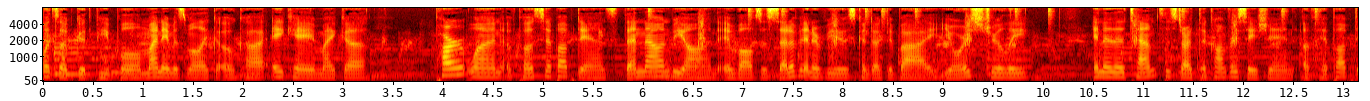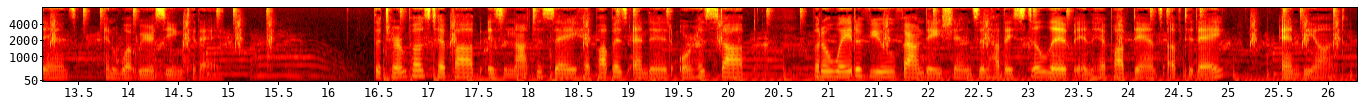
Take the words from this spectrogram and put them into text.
What's up, good people? My name is Malika Oka, aka Myka. Part one of Post Hip Hop Dance, Then Now and Beyond, involves a set of interviews conducted by yours truly in an attempt to start the conversation of hip hop dance and what we are seeing today. The term post hip hop is not to say hip hop has ended or has stopped, but a way to view foundations and how they still live in hip hop dance of today and beyond.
